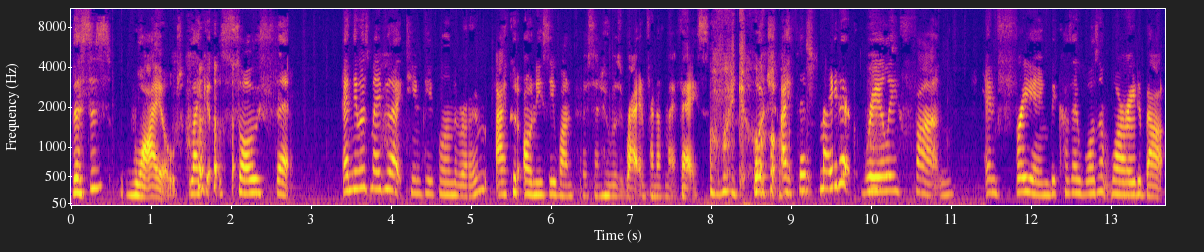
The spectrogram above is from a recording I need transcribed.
this is wild. Like it was so thick. and there was maybe like 10 people in the room, I could only see one person who was right in front of my face. Oh my god. Which I think made it really fun and freeing because I wasn't worried about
